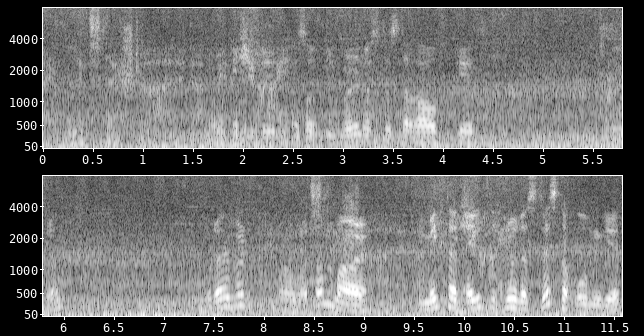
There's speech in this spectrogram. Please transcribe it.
Ein letzter Strahl, frei. Also ich will, dass das darauf geht. Oder? Oder ich will... Oh, warte mal. Ich möchte halt eigentlich nur, dass das nach oben geht.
